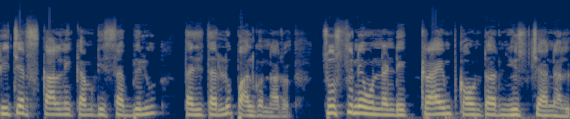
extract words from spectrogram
teachers colony committee సభ్యులు తదితరులు పాల్గొన్నారు. చూస్తూనే ఉండండి క్రైమ్ కౌంటర్ న్యూస్ ఛానల్.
